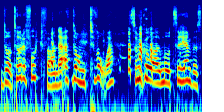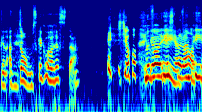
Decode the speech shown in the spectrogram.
Då tror du fortfarande att de två som går mot syrenbusken, att de ska gå och rösta. Ja, Men jag vad är desperat. vem är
